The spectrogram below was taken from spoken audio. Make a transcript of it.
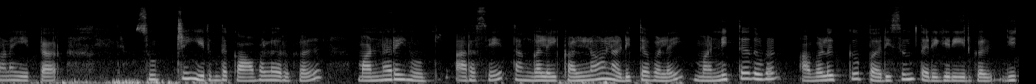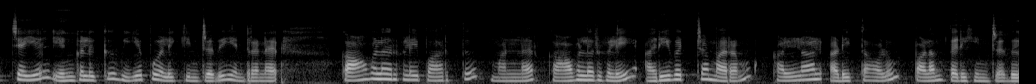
ஆணையிட்டார். சுற்றி இருந்த காவலர்கள் மன்னரை நோக்கி அரசே தங்களை கல்லால் அடித்தவளை மன்னித்ததுடன் அவளுக்கு பரிசும் தருகிறீர்கள். இச்செயல் எங்களுக்கு வியப்பு அளிக்கின்றது என்றனர். காவலர்களை பார்த்து மன்னர் காவலர்களே அறிவற்ற மரம் கல்லால் அடித்தாலும் பழம் தருகின்றது.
